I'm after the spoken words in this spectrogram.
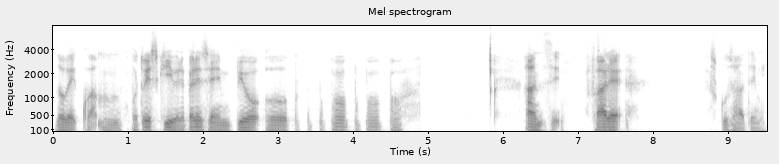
dove qua? Mm, potrei scrivere per esempio uh, anzi fare scusatemi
